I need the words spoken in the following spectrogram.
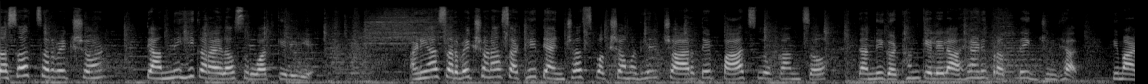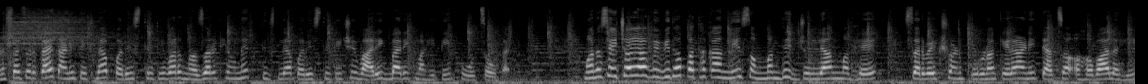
तसंच सर्वेक्षण त्यांनीही करायला सुरुवात केलेली आहे आणि या सर्वेक्षणासाठी त्यांच्याच पक्षामधील चार ते पाच लोकांचं त्यांनी गठन केलेलं आहे आणि प्रत्येक जिल्ह्यात ही माणसं फिरतायत आणि तिथल्या परिस्थितीवर नजर ठेवून तिथल्या परिस्थितीची बारीक बारीक माहिती पोहोचवत आहेत. मनसेच्या या विविध पथकांनी संबंधित जिल्ह्यांमध्ये सर्वेक्षण पूर्ण केलं आणि त्याचा अहवालही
